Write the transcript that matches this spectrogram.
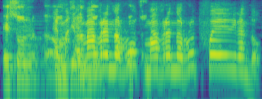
es un, es, más, Brandon Ruth, más Brandon Ruth fue Dylan Dog.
